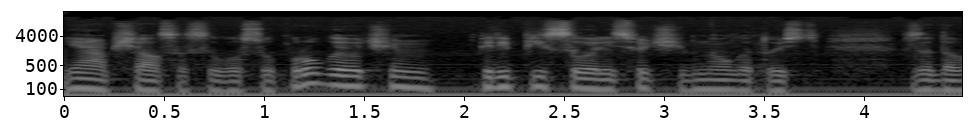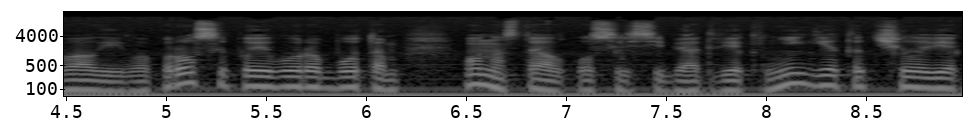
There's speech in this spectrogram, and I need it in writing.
Я общался с его супругой, очень переписывались очень много, то есть задавал ей вопросы по его работам. Он оставил после себя две книги, этот человек,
